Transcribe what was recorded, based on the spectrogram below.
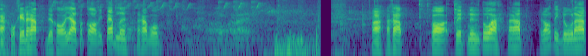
อะโอเคนะครับ เดี๋ยวขออนุญาตประกอบอีกแป๊บหนึ่งนะครับผมอะนะครับ ก็เสร็จหนึ่งตัวนะครับเดี๋ยวลองติดดูนะครับ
